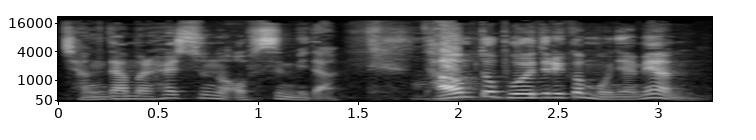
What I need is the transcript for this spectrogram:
장담을 할 수는 없습니다. 다음 또 보여드릴 건 뭐냐면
